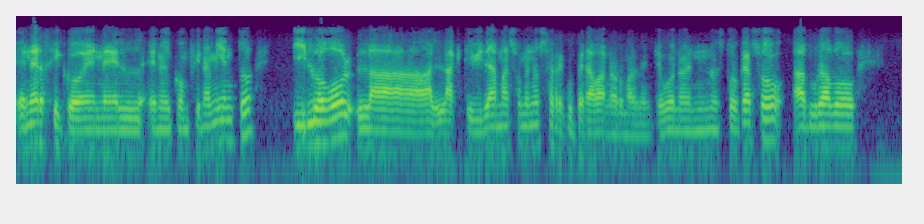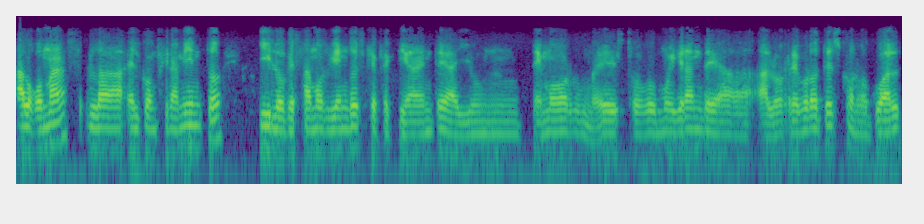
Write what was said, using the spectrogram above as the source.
enérgico en el, en el confinamiento y luego la, la actividad más o menos se recuperaba normalmente. Bueno, en nuestro caso ha durado algo más el confinamiento y lo que estamos viendo es que efectivamente hay un temor esto muy grande a, los rebrotes, con lo cual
